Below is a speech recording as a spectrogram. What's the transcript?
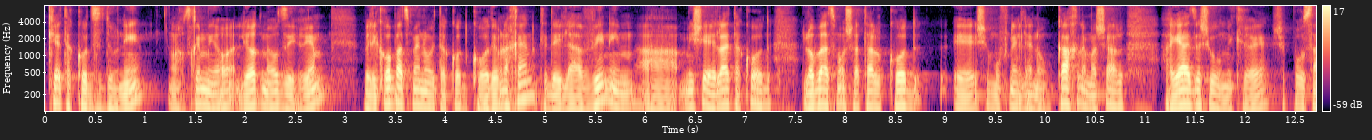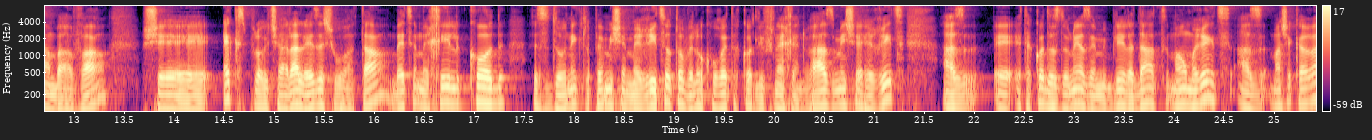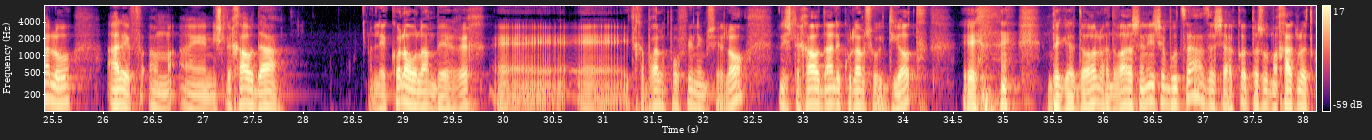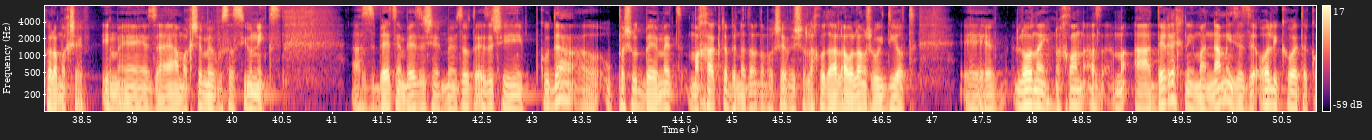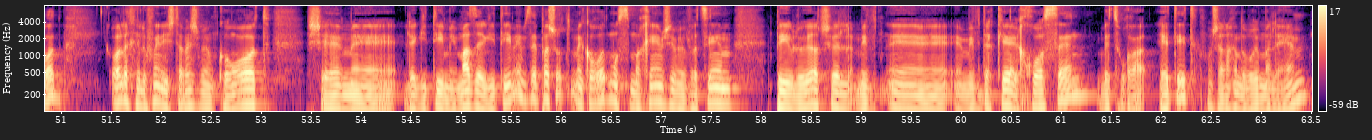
קטע קוד זדוני, אנחנו צריכים להיות מאוד זהירים ולקרוא בעצמנו את הקוד קודם לכן, כדי להבין אם מי שהעלה את הקוד לא בעצמו שתל קוד אה, שמופנה אלינו. כך למשל, היה איזשהו מקרה שפורסם בעבר, שאקספלויט שעלה לאיזשהו אתר, בעצם מכיל קוד זדוני כלפי מי שמריץ אותו ולא קורא את הקוד לפני כן. ואז מי שהריץ, אז אה, את הקוד הזדוני הזה מבלי לדעת מה הוא מריץ, אז מה שקרה לו, א', אה, נשלחה הודעה לכל העולם בערך, אה, אה, התחברה לפרופילים שלו, נשלחה הודעה לכולם שהוא אידיוט, אה, בגדול, והדבר השני שבוצע זה שהקוד פשוט מחק לו את כל המחשב, אם זה היה מחשב מבוסס יוניקס. אז בעצם באיזושה, באמצעות איזושהי פקודה, הוא פשוט באמת מחק לבן אדם את המחשב ושלח הודעה לעולם שהוא אידיוט. לא נעים, נכון? אז הדרך להימנע מזה זה או לקרוא את הקוד, או לחילופין להשתמש במקורות שהם אה, לגיטימיים. מה זה לגיטימיים? זה פשוט מקורות מוסמכים שמבצעים פעילויות של אה, מבדקי חוסן בצורה אתית, כמו שאנחנו מדברים עליהם,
